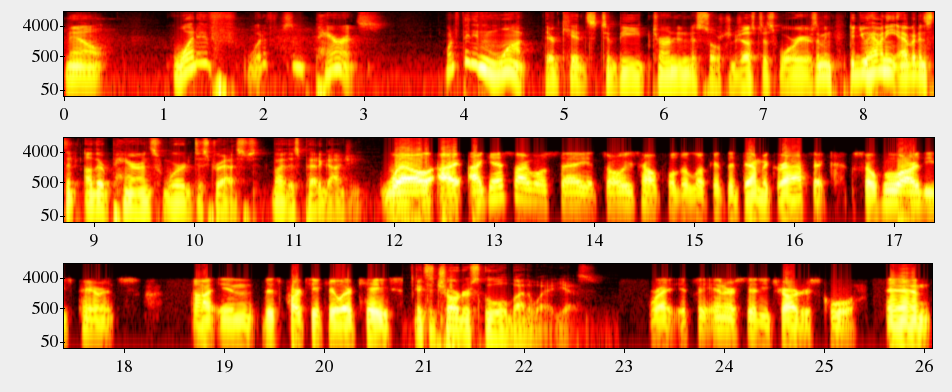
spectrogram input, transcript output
Now, what if what if some parents what if they didn't want their kids to be turned into social justice warriors? I mean, did you have any evidence that other parents were distressed by this pedagogy? Well, I, I guess I will say it's always helpful to look at the demographic. So, who are these parents uh, in this particular case? It's a charter school, by the way, yes. Right. It's an inner city charter school, and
